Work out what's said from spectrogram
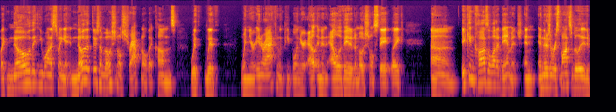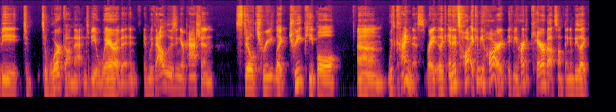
like know that you want to swing it and know that there's emotional shrapnel that comes with with when you're interacting with people and you're in an elevated emotional state. Like um, it can cause a lot of damage. And and there's a responsibility to be to to work on that and to be aware of it. And and without losing your passion still treat like treat people um with kindness right? Like and it's hard it can be hard. It can be hard to care about something and be like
